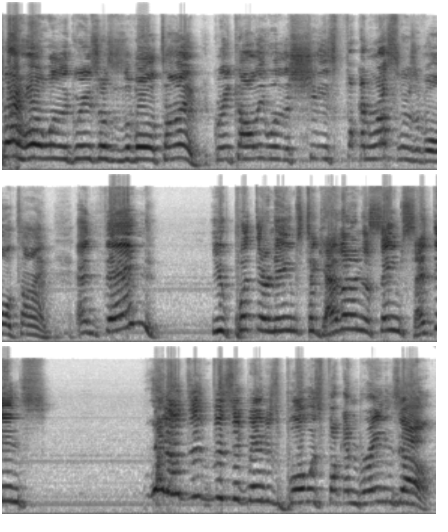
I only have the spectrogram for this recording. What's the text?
Bret Hart, one of the greatest wrestlers of all time. Great Khali, one of the shittiest fucking wrestlers of all time. And then You put their names together in the same sentence? Why don't this Vince McMahon just blow his fucking brains out?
